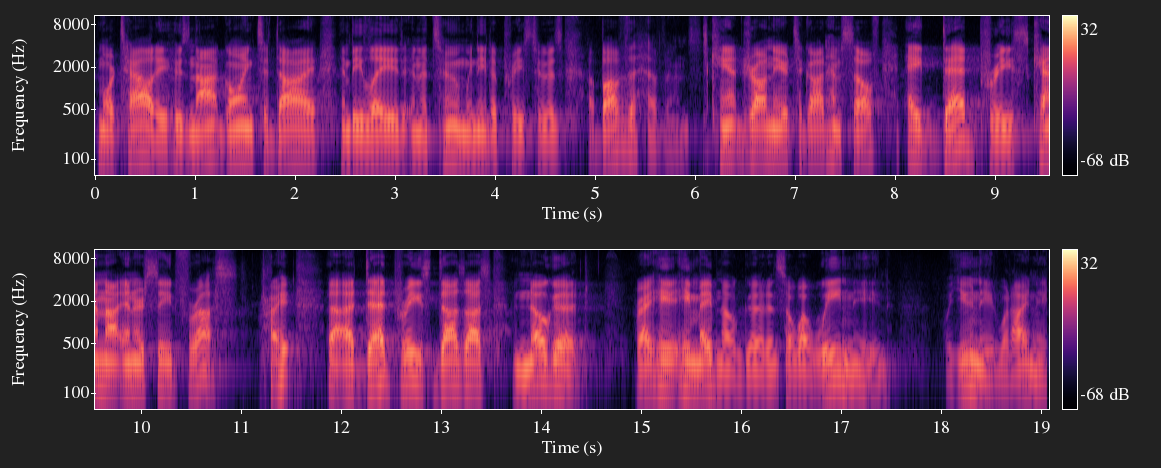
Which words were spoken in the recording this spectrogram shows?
mortality, who's not going to die and be laid in a tomb. We need a priest who is above the heavens, can't draw near to God himself. A dead priest cannot intercede for us, right? A dead priest does us no good, right? He, he may no good. And so, what we need, what you need, what I need,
